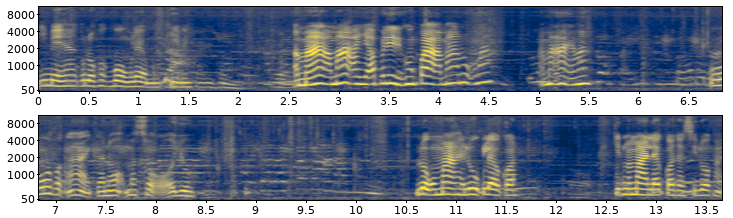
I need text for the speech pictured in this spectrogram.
อีเมย์ฮะก็ลวกผักบงแล้วเมื่อกี้นี่อามาอามาอาย่าเอาไปดิของป้าอามาลูกมาอามาอายมาโอ้บักอายกันเนาะมาโสอยู่ลวกมามาให้ลูกแล้วก่อน กินมามาแล้วก่อนจะสิลวกให้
